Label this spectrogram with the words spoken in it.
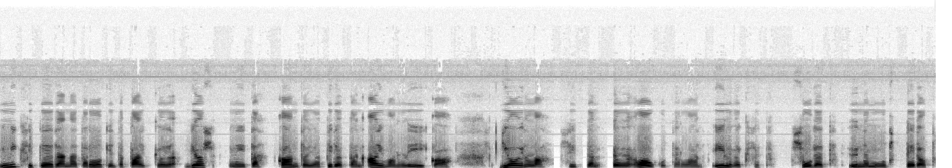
miksi tehdään näitä ruokintapaikkoja, jos niitä kantoja pidetään aivan liikaa, joilla sitten houkutellaan ilvekset, sudet ynnä muut pedot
